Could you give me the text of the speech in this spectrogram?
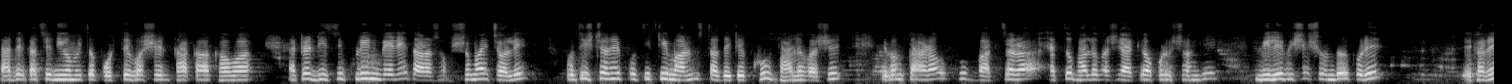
তাদের কাছে নিয়মিত পড়তে বসেন, থাকা, খাওয়া, একটা ডিসিপ্লিন মেনে তারা সবসময় চলে। প্রতিষ্ঠানের প্রতিটি মানুষ তাদেরকে খুব ভালোবাসে এবং তারাও খুব বাচ্চারা এত ভালোবাসে একে অপরের সঙ্গে মিলেমিশে সুন্দর করে এখানে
